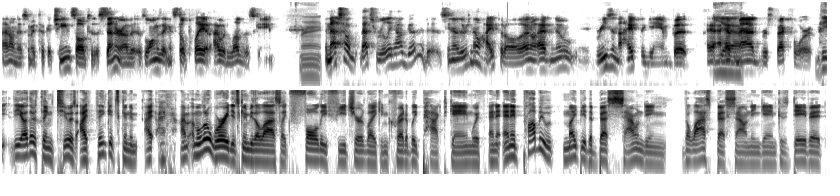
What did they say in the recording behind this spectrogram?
I don't know, somebody took a chainsaw to the center of it. As long as I can still play it, I would love this game. Right. And that's how that's really how good it is. You know, there's no hype at all. I don't I have no reason to hype the game, but I, yeah. I have mad respect for it. The the other thing too is I think it's gonna I, I I'm, I'm a little worried it's gonna be the last like fully featured like incredibly packed game with and and it probably might be the best sounding the last best sounding game because David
